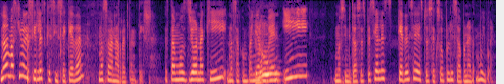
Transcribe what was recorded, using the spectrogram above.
Nada más quiero decirles que si se quedan, no se van a arrepentir. Estamos John aquí, nos acompaña Hello. Rubén y unos invitados especiales. Quédense, esto es Sexópolis, se va a poner muy bueno.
